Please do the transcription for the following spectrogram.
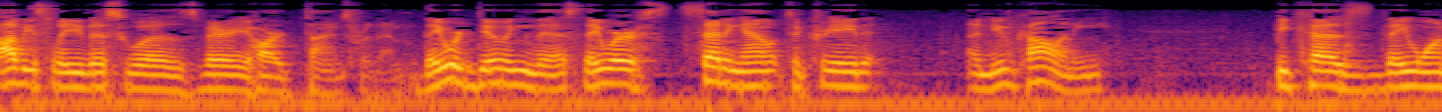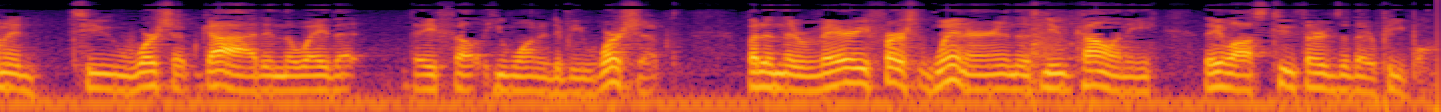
Obviously, this was very hard times for them. They were doing this, they were setting out to create a new colony because they wanted to worship God in the way that they felt He wanted to be worshiped. But in their very first winter in this new colony, they lost two thirds of their people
